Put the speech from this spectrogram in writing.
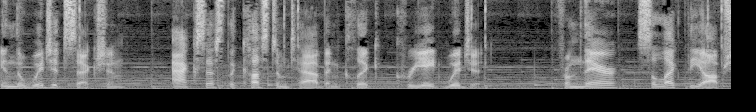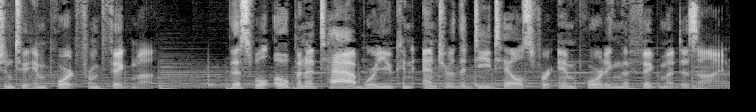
In the Widget section, access the Custom tab and click Create Widget. From there, select the option to import from Figma. This will open a tab where you can enter the details for importing the Figma design.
